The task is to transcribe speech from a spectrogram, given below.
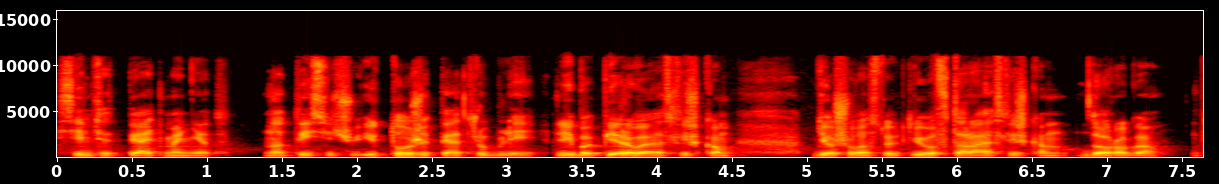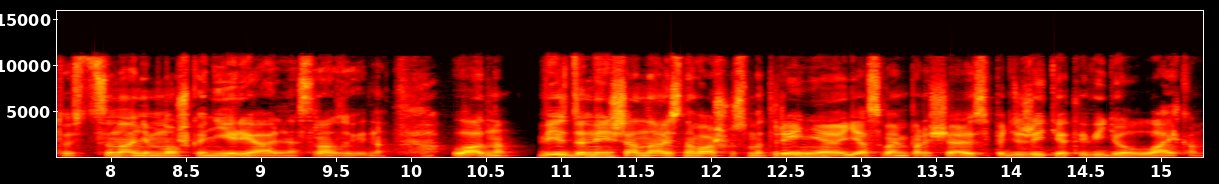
75 монет на тысячу и тоже 5 рублей. Либо первая слишком дешево стоит, либо вторая слишком дорого. То есть цена немножко нереальная, сразу видно. Ладно, весь дальнейший анализ на ваше усмотрение. Я с вами прощаюсь. Поддержите это видео лайком.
